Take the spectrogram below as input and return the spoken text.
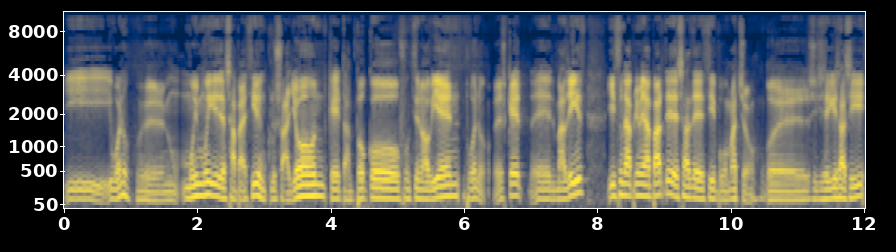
Y, bueno, eh, muy, muy desaparecido. Incluso a John, que tampoco funcionó bien. Bueno, es que el Madrid hizo una primera parte de esas de decir, pues macho, pues si seguís así,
